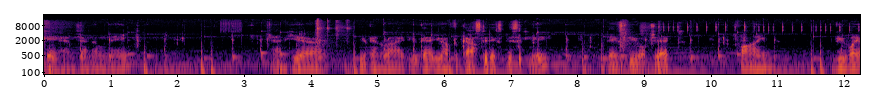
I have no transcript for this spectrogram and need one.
okay and channel name. And here you can write you can you have to cast it explicitly. Text view object. Find view by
